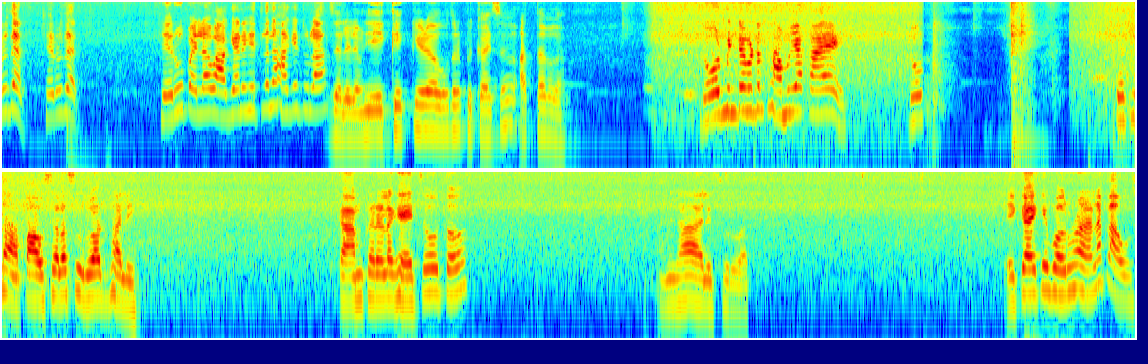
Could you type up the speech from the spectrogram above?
शेरूदर शेरूदर. शेरू पहिला वाघ्याने घेतलं ना हा घे तुला. झालेलं म्हणजे एक एक केळं अगोदर पिकायचं आत्ता बघा. दोन मिनटं म्हटलं थांबूया काय दोन तेच ना पावसाला सुरुवात झाली. काम करायला घ्यायचं होतं. आणि झाली सुरुवात. एकाएकी भरून आला ना पाऊस?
